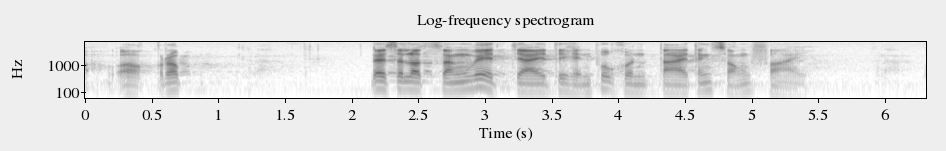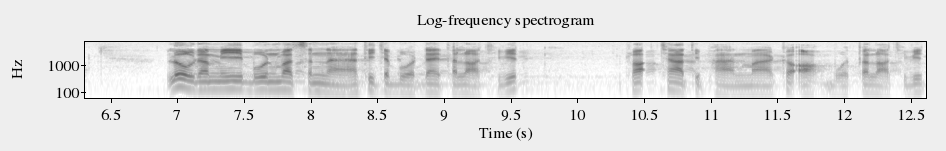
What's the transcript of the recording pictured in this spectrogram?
ออกออกรบ ได้สลดสังเวชใจที่เห็นผู้คนตายทั้งสองฝ่าย ลูกนะมีบุญวาสนาที่จะบวชได้ตลอดชีวิต เพราะชาติผ่านมาก็ออกบวชตลอดชีวิต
